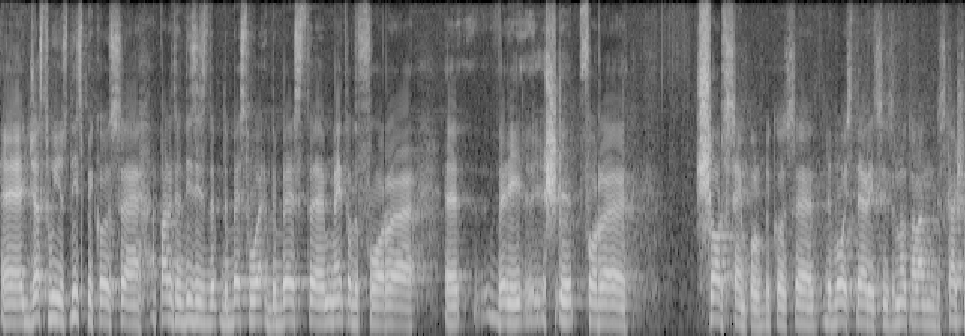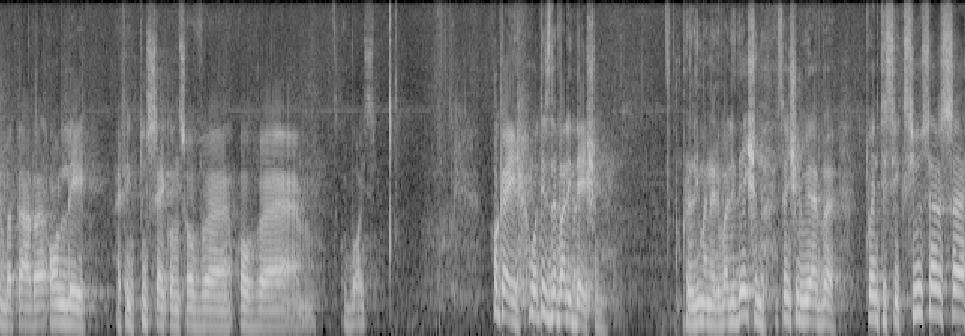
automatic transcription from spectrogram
Uh, just we use this because uh, apparently this is the, the best way, the best uh, method for uh, uh, very for short sample because the voice there is, is not a long discussion but are only I think two seconds of of, um, voice. Okay, what is the validation? preliminary validation. Essentially, we have uh, 26 users, uh,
